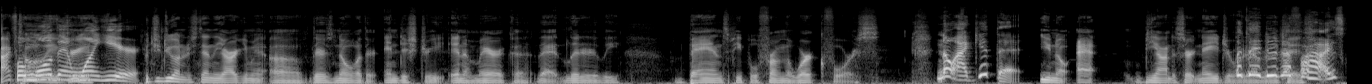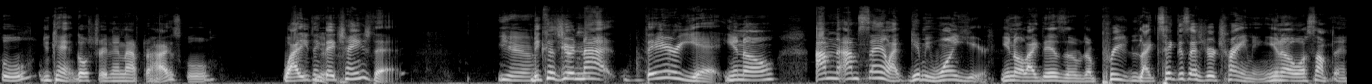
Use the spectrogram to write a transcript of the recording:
I for totally more than agree. one year. But you do understand the argument of there's no other industry in America that literally bans people from the workforce. No, I get that. You know, at beyond a certain age or But whatever. But they do the that case. for high school. You can't go straight in after high school. Why do you think Yeah. they changed that? Yeah, because you're not there yet you know i'm i'm saying like give me one year you know like there's a the pre like take this as your training you know or something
